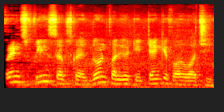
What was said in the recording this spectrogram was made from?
Friends please subscribe don't forget it thank you for watching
